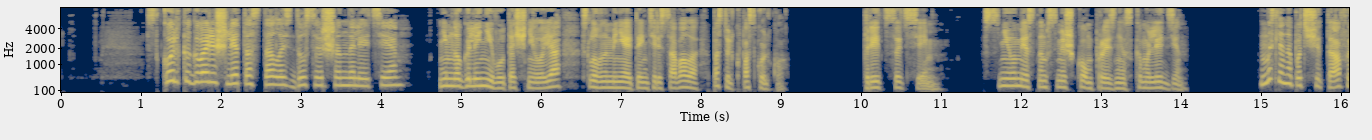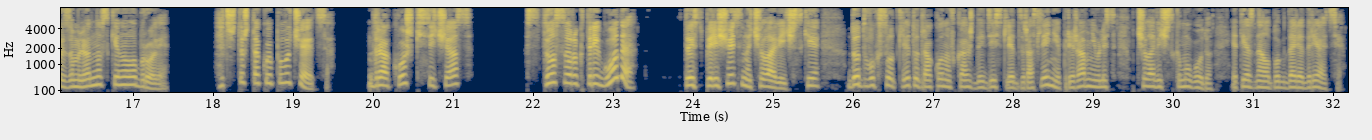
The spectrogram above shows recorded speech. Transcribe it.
«Сколько, говоришь, лет осталось до совершеннолетия?» Немного лениво уточнила я, словно меня это интересовало постольку-поскольку. «Тридцать семь», — с неуместным смешком произнес Камаледин. Мысленно подсчитав, изумленно вскинула брови. «Это что ж такое получается? Дракошки сейчас 143 года?» То есть в пересчете на человеческие, до 200 лет у драконов каждые 10 лет взросления приравнивались к человеческому году. Это я знала благодаря Дриате.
